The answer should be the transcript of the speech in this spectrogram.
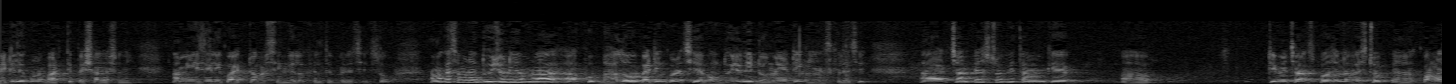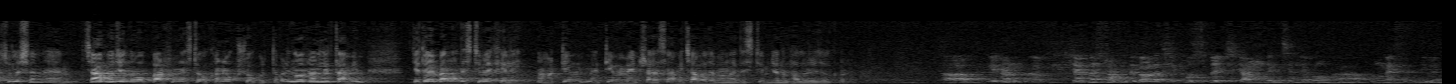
মিডিলে কোনো বাড়তি প্রেশার আসেনি। আমি ইজিলি কয়েকটা ওভার সিঙ্গেলও খেলতে পেরেছি। সো আমার কাছে মনে হয় দুইজনই আমরা খুব ভালো ব্যাটিং করেছি এবং দুইজনই ডমিনেটিং ইনিংস খেলেছি। আর চ্যাম্পিয়ন্স ট্রফি তামিমকে টিমে চান্স পাওয়ার জন্য বেস্ট অফ কংগ্রাচুলেশন অ্যান্ড চাবো যেন ও পারফরমেন্সটা ওখানেও শো করতে পারে। নট অনলি তামিম যেহেতু আমি বাংলাদেশ টিমে খেলি আমার টিম টিমমেটরা আছে আমি চাবো যে বাংলাদেশ টিম যেন ভালো রেজাল্ট করে। আহ, লিটন চ্যাম্পিয়ন্স ট্রফিতে বাংলাদেশের প্রসপেক্ট কেমন দেখছেন এবং কোন মেসেজ দিবেন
